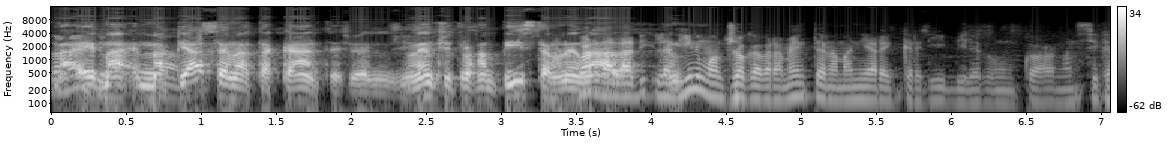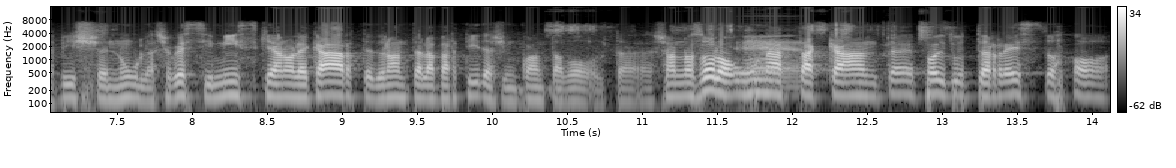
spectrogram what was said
ma, è, ma, ma, Piazza è un attaccante, cioè, non è un centrocampista, non è Guarda, un la, la Dinamo gioca veramente in una maniera incredibile comunque, non si capisce nulla, cioè, questi mischiano le carte durante la partita 50 volte, hanno solo eh, un attaccante, poi tutto il resto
